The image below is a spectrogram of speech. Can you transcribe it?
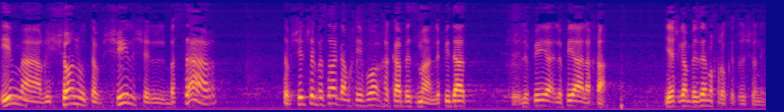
אם הראשון הוא תבשיל של בשר, תבשיל של בשר גם חייבו הרחקה בזמן, לפי, דעת, לפי, לפי ההלכה. יש גם בזה מחלוקת ראשונית.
